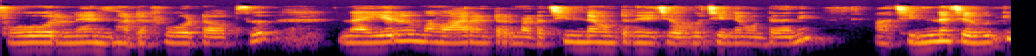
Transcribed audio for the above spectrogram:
ఫోర్ ఉన్నాయి అనమాట ఫోర్ టాప్స్ నా ఇయర్ మా వారు అంటారు అనమాట చిన్నగా ఉంటుంది చెవు చిన్నగా ఉంటుందని. ఆ చిన్న చెవుకి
